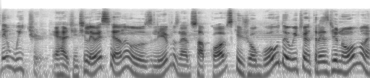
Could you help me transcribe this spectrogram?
The Witcher. É, a gente leu esse ano os livros, né, do Sapkowski, jogou The Witcher 3 de novo, né,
